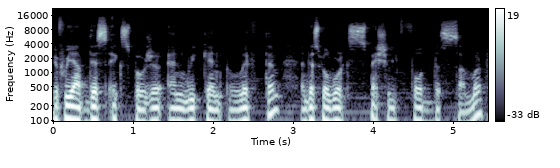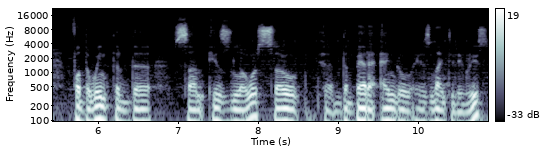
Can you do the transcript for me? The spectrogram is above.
if we have this exposure and we can lift them. And this will work especially for the summer. For the winter the sun is lower so uh, the better angle is 90 degrees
